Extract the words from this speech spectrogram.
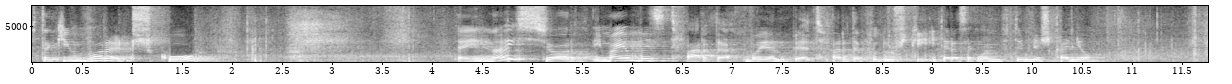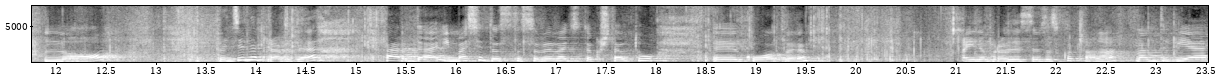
w takim woreczku. Ej, nice short. I mają być twarde, bo ja lubię twarde poduszki. I teraz jak mamy w tym mieszkaniu, no, będzie naprawdę twarda i ma się dostosowywać do kształtu y, głowy. I naprawdę jestem zaskoczona. Mam dwie,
